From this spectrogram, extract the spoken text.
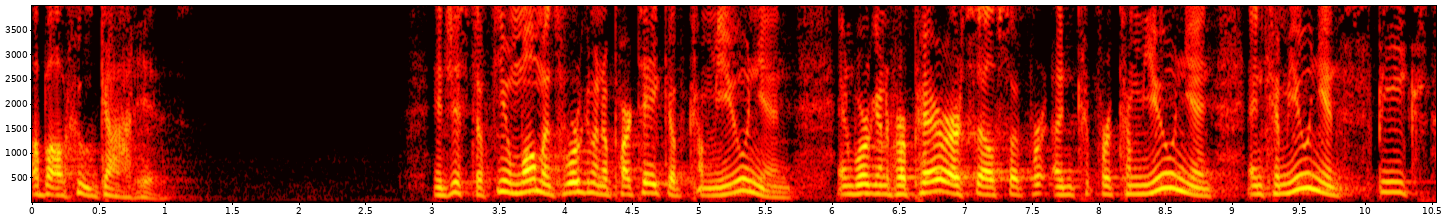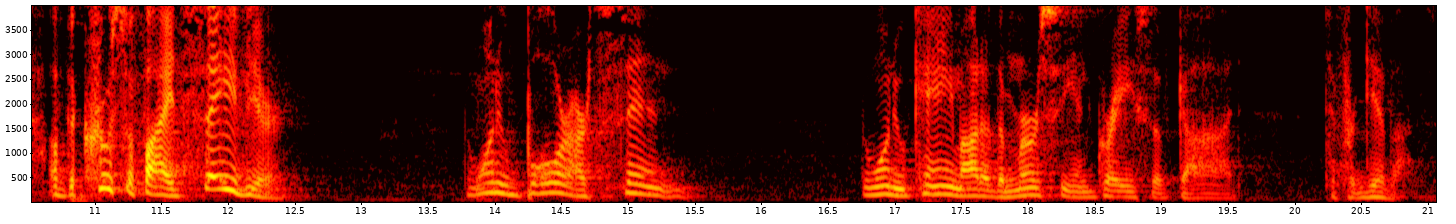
about who God is. In just a few moments, we're going to partake of communion and we're going to prepare ourselves for, for communion. And communion speaks of the crucified Savior the one who bore our sin, the one who came out of the mercy and grace of God to forgive us.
